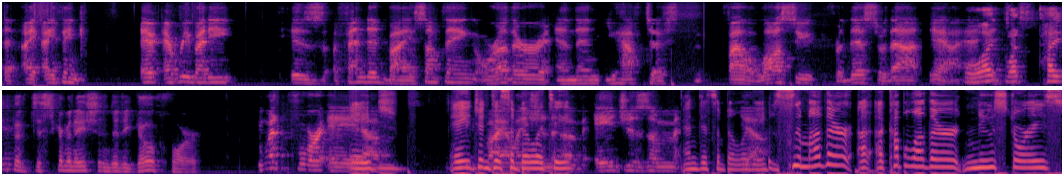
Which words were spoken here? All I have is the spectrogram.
but I, I think everybody is offended by something or other, and then you have to file a lawsuit for this or that. Yeah. it- What it what type of discrimination did he go for? He went for a Age. um, age and disability of ageism and disability. Yeah. Some other, a, a couple other news stories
